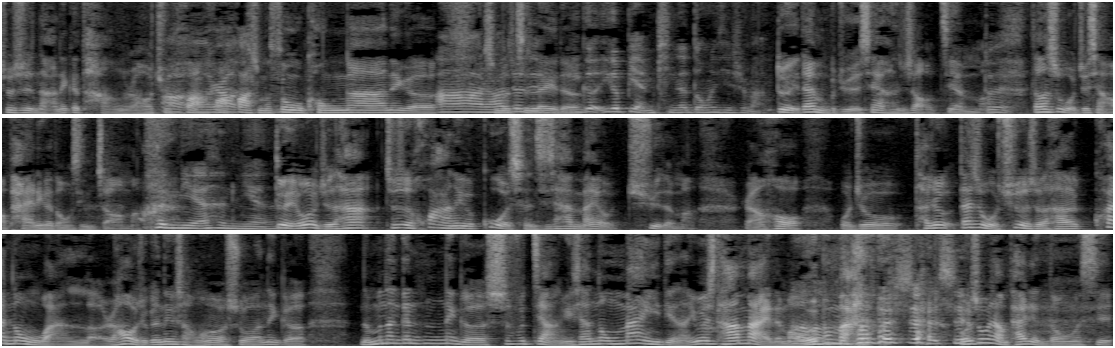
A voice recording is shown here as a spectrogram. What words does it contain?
就是拿那个糖，然后去画画画什么孙悟空啊，那个啊，什么之类的一，个一个扁平的东西是吧？对，但你不觉得现在很少见吗？对，当时我就想要拍那个东西，你知道吗？很黏很黏。对，我也觉得他就是画那个过程其实还蛮有趣的嘛。然后我就他就，但是我去的时候他快弄完了，然后我就跟那个小朋友说，那个能不能跟那个师傅讲一下，弄慢一点啊？因为是他买的嘛，我又不买。是啊是 我说我想拍点东西，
